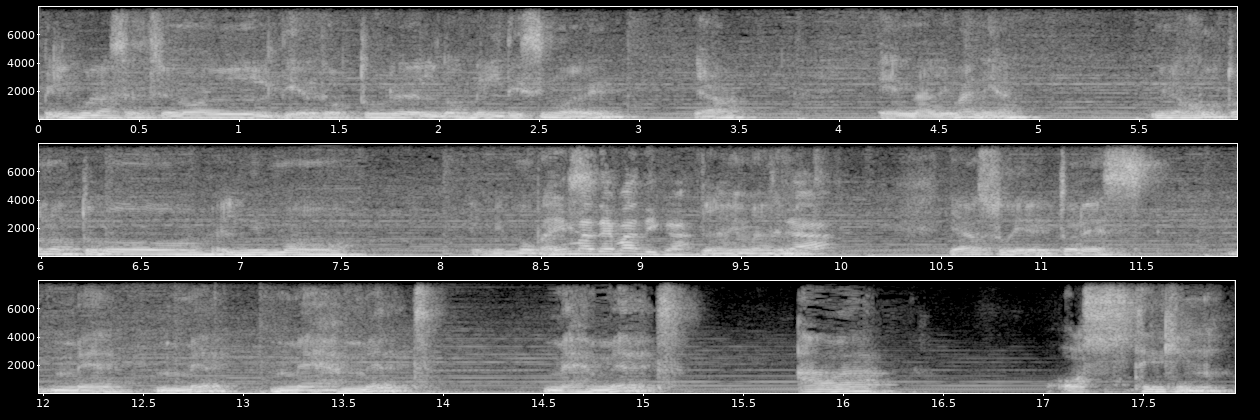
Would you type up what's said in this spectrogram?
película se estrenó el 10 de octubre del 2019, ya, en Alemania. Mira, justo nos tocó el mismo, el mismo La país, misma temática. la misma temática. Ya. Ya, su director es Mehmet, Mehmet, Mehmet Ava Ostekin.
